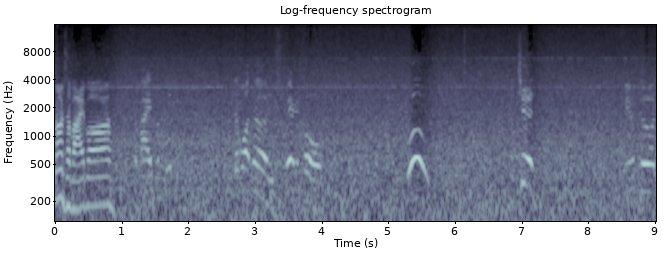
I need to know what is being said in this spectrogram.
นอนสบายบอสบายสุดๆ The water is very cold Woo สดชื่น feel good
